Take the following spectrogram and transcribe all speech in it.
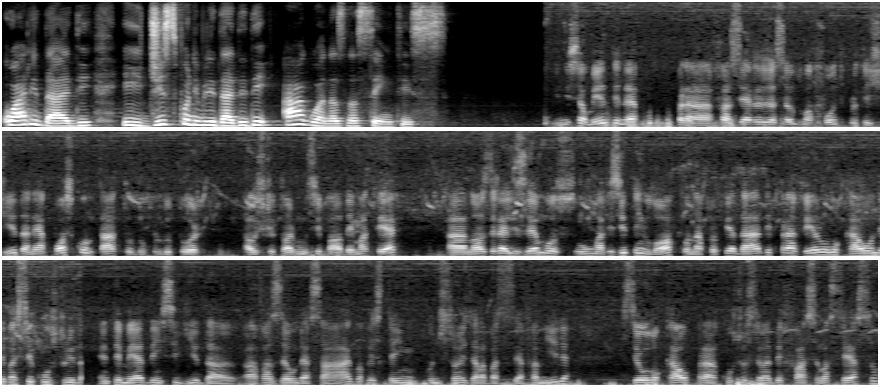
qualidade e disponibilidade de água nas nascentes. Inicialmente, né, para fazer a realização de uma fonte protegida, né, após contato do produtor ao escritório municipal da Emater, ah, nós realizamos uma visita em loco na propriedade para ver o local onde vai ser construída. A gente mede em seguida a vazão dessa água, ver se tem condições dela abastecer a família, se o local para construção é de fácil acesso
